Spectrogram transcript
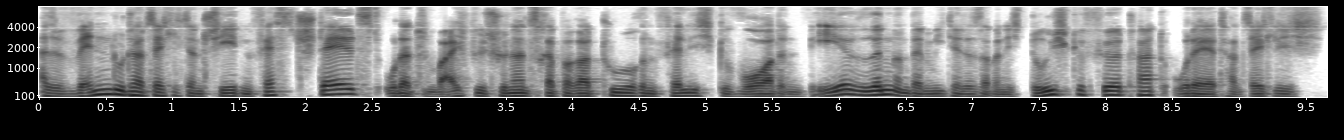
Also wenn du tatsächlich dann Schäden feststellst oder zum Beispiel Schönheitsreparaturen fällig geworden wären und der Mieter das aber nicht durchgeführt hat oder er tatsächlich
